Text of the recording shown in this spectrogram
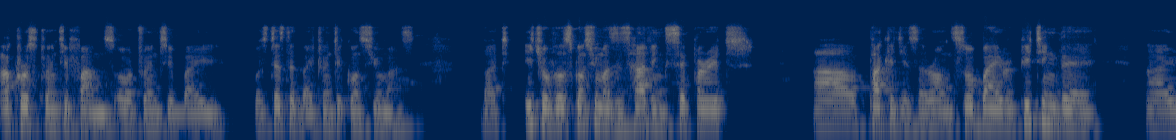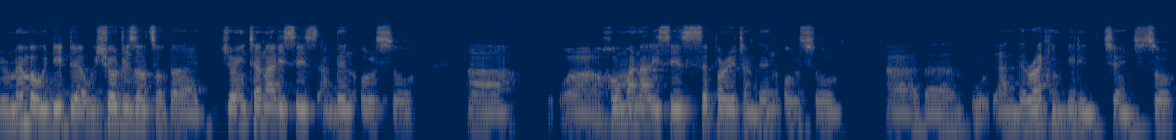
across 20 farms or 20 by was tested by 20 consumers. But each of those consumers is having separate uh, packages around. So by repeating the, uh, you remember we did, uh, we showed results of the joint analysis and then also uh, uh, home analysis separate and then also uh, the, and the ranking didn't change. So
